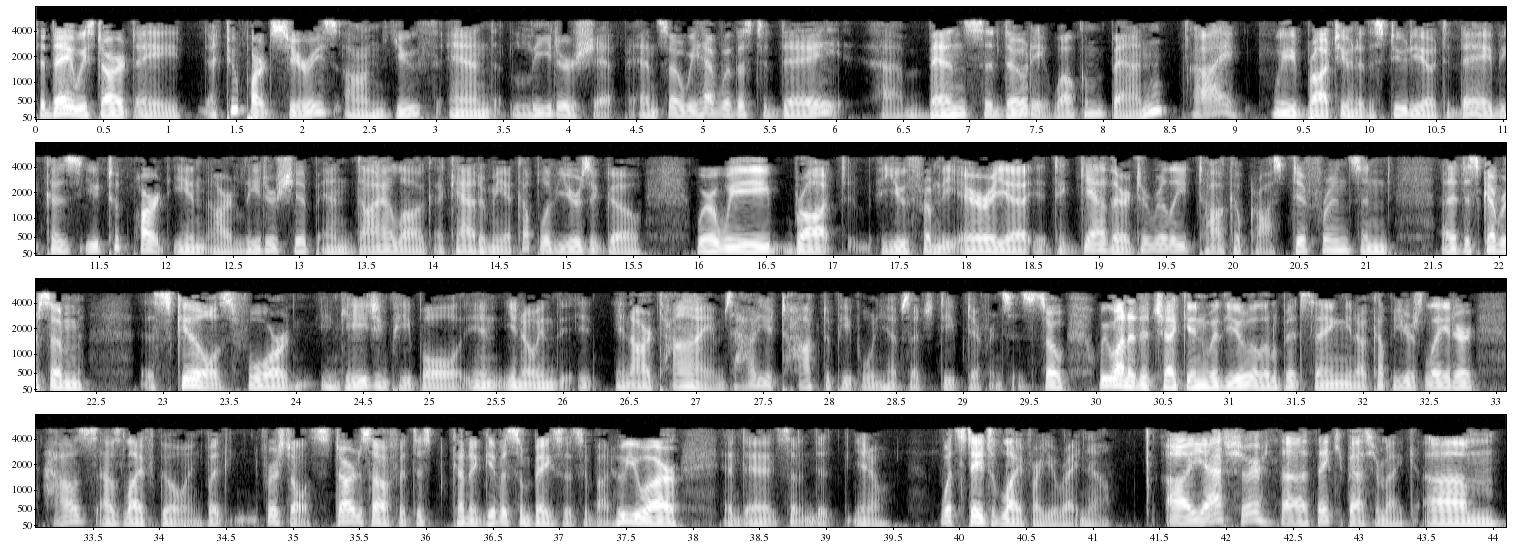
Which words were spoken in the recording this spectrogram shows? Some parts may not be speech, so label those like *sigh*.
Today we start a, a two part series on youth and leadership. And so we have with us today uh, Ben Sidoti. Welcome, Ben. Hi. We brought you into the studio today because you took part in our Leadership and Dialogue Academy a couple of years ago, where we brought youth from the area together to really talk across difference and uh, discover some skills for engaging people in you know in in our times. How do you talk to people when you have such deep differences? So we wanted to check in with you a little bit, saying you know a couple years later, how's how's life going? But first of all, start us off with just kind of give us some basics about who you are and uh, so, you know what stage of life are you right now? Uh, yeah, sure. Uh, thank you, Pastor Mike. Um,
